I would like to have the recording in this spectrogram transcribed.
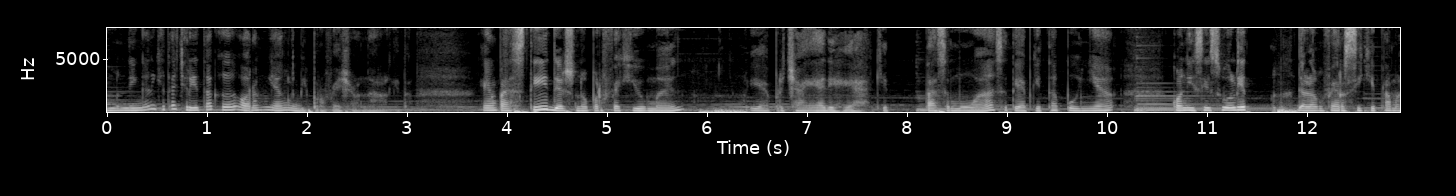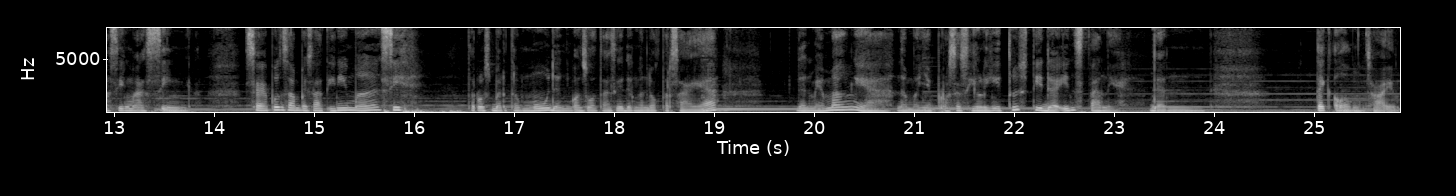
yang mendingan kita cerita ke orang yang lebih profesional gitu. Yang pasti there's no perfect human. Ya percaya deh ya, kita semua setiap kita punya kondisi sulit dalam versi kita masing-masing. Saya pun sampai saat ini masih terus bertemu dan konsultasi dengan dokter saya dan memang ya namanya proses healing itu tidak instan ya dan take a long time.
